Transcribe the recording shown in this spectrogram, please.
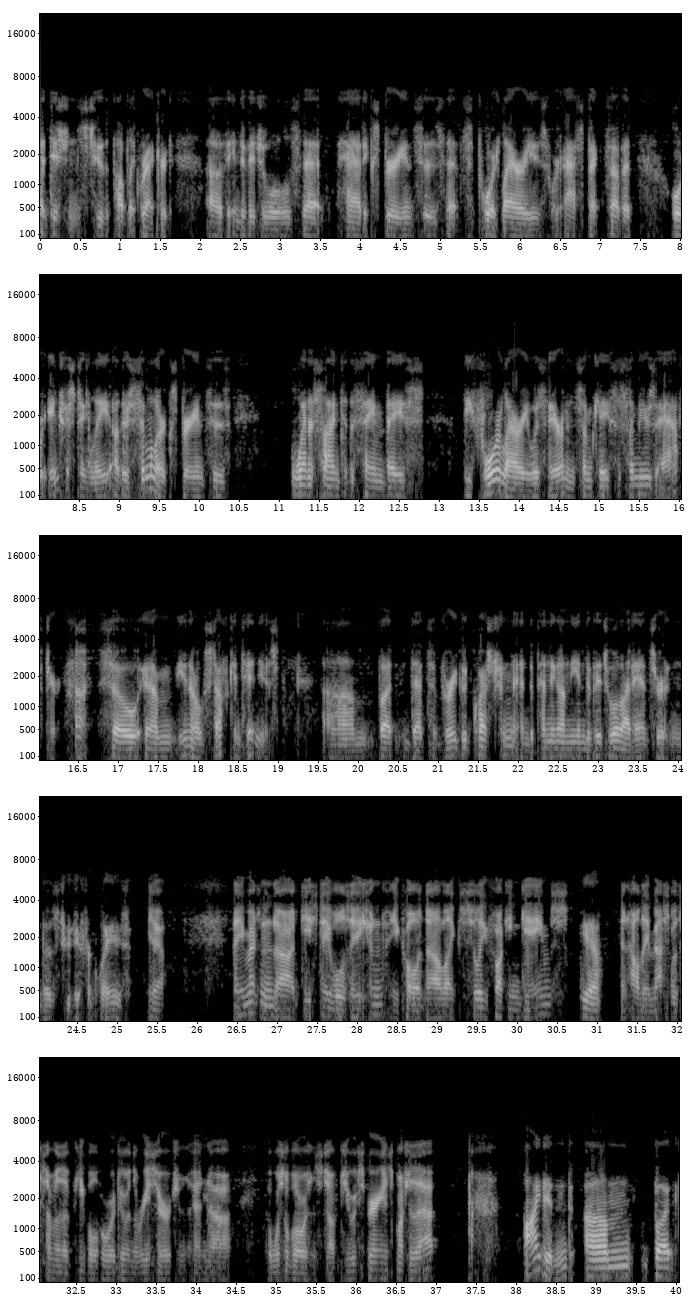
additions to the public record of individuals that had experiences that support Larry's or aspects of it, or interestingly, other similar experiences when assigned to the same base before Larry was there, and in some cases, some years after. Huh. So, um, you know, stuff continues. Um, but that's a very good question, and depending on the individual, I'd answer it in those two different ways. Yeah. Now you mentioned uh, destabilization. You call it now like silly fucking games, Yeah. And how they mess with some of the people who were doing the research and, and uh, the whistleblowers and stuff. Did you experience much of that? I didn't, um, but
